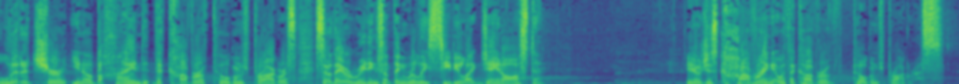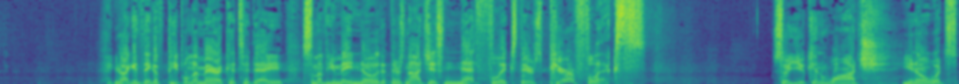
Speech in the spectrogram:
literature, you know, behind the cover of Pilgrim's Progress. So they were reading something really seedy like Jane Austen. You know, just covering it with the cover of Pilgrim's Progress. You know, I can think of people in America today. Some of you may know that there's not just Netflix, there's PureFlix. So you can watch, you know, what's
